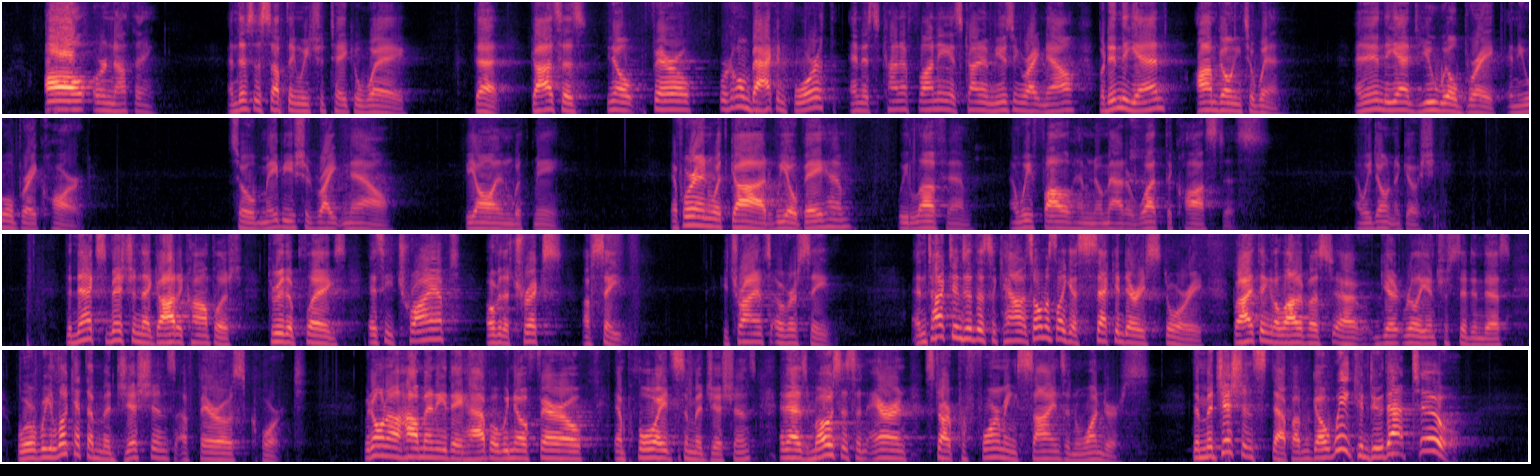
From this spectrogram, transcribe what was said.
all or nothing. And this is something we should take away that God says, you know, Pharaoh, we're going back and forth, and it's kind of funny, it's kind of amusing right now, but in the end, I'm going to win. And in the end, you will break, and you will break hard. So maybe you should right now be all in with me. If we're in with God, we obey Him, we love Him, and we follow Him no matter what the cost is. And we don't negotiate. The next mission that God accomplished through the plagues is He triumphed over the tricks of Satan. He triumphs over Satan. And tucked into this account, it's almost like a secondary story, but I think a lot of us uh, get really interested in this, where we look at the magicians of Pharaoh's court. We don't know how many they have, but we know Pharaoh employed some magicians. And as Moses and Aaron start performing signs and wonders, the magicians step up and go, We can do that too.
